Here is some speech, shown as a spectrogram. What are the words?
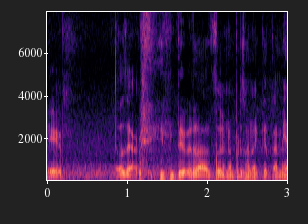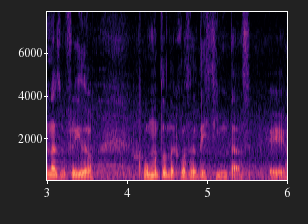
Eh, o sea, de verdad, soy una persona que también ha sufrido un montón de cosas distintas. Eh,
